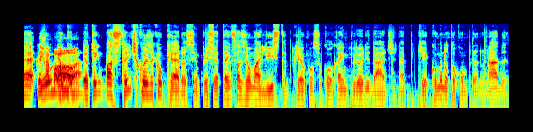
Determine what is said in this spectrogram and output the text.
É, Coisa eu, eu, boa. eu tenho bastante coisa que eu quero, assim, eu pensei até em fazer uma lista, porque aí eu consigo colocar em prioridade, né? Porque como eu não tô comprando nada,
